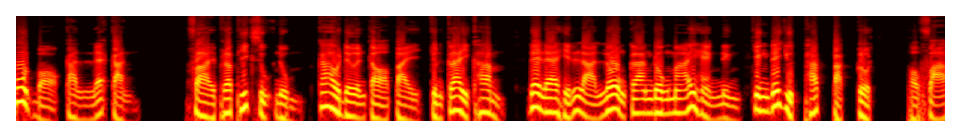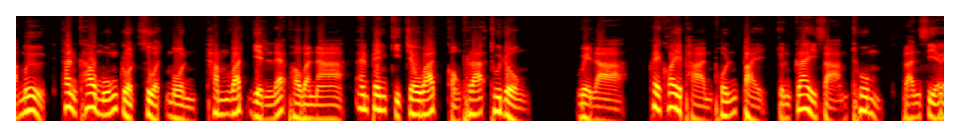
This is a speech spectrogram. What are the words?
พูดบอกกันและกัน ฝ่ายพระภิกษุหนุ่มก้าวเดินต่อไปจนใกล้ค่ำ ได้แลเห็นหลานโล่งกลางดงไม้แห่งหนึ่ง จึงได้หยุดพักปักกรด พอฟ้ามืด ท่านเข้ามุ้งกรดสวดมนต์ทำวัดเย็นและภาวนา อันเป็นกิจวัตรของพระธุดง เวลาค่อยๆผ่านพ้นไปจนใกล้สามทุ่มปลันเสียง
